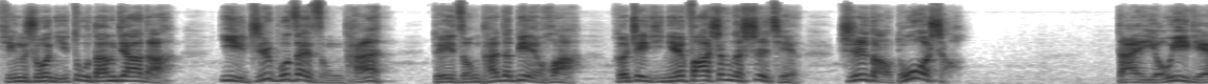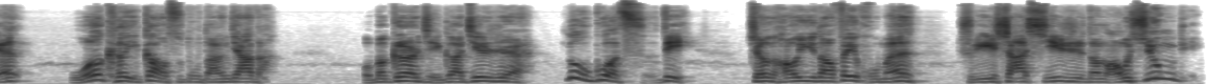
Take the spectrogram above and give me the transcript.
听说你杜当家的一直不在总坛，对总坛的变化和这几年发生的事情知道多少？但有一点，我可以告诉杜当家的。”我们哥儿几个今日路过此地，正好遇到飞虎门追杀昔日的老兄弟。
